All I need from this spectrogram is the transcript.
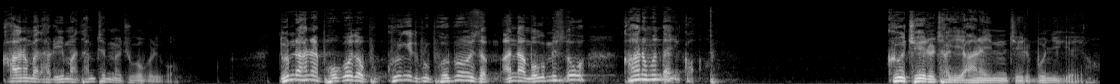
가는마다 하루 2만 3천 명 죽어버리고, 눈에 하나 보고도, 그런 게도 보면서 만나 먹으면서도 가늠 한다니까. 그 죄를 자기 안에 있는 죄를 못 이겨요.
